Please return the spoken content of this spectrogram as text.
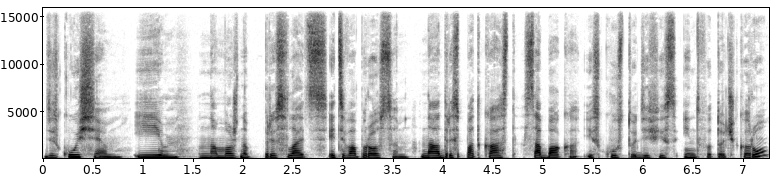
дискуссиям. И нам можно прислать эти вопросы на адрес подкаст собака искусство инфо.ру.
